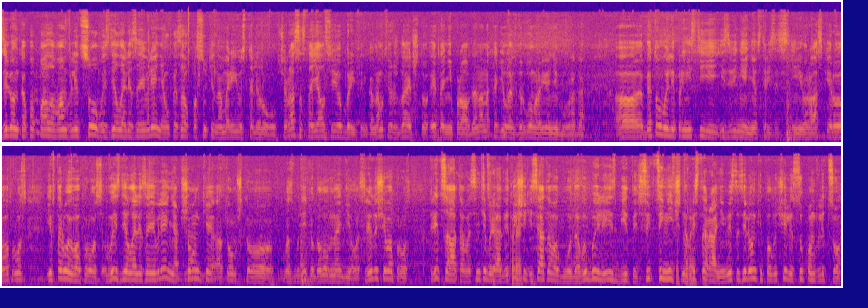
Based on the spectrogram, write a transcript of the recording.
зеленка попала вам в лицо, вы сделали заявление, указав по сути на Марию Столярову. Вчера состоялся ее брифинг. Она утверждает, что это неправда. Она находилась в другом районе города. А, Готовы ли принести ей извинения, встретиться с ней? Раз, первый вопрос. И второй вопрос. Вы сделали заявление Пшонке о том, что возбудить уголовное дело. Следующий вопрос. 30 сентября 2010 года вы были избиты цы- цинично в третий. ресторане. Вместо зеленки получили супом в лицо.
